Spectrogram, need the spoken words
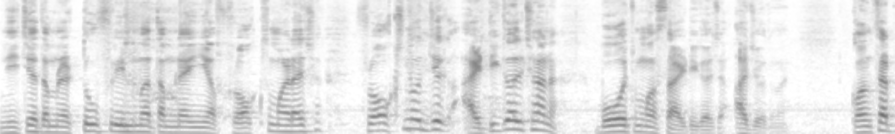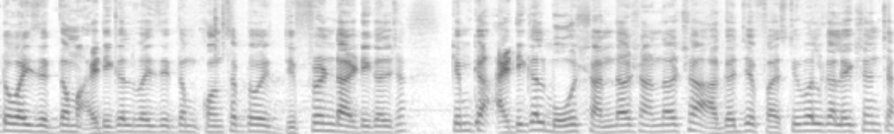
નીચે તમને ટુ ફ્રીલમાં તમને અહીંયા ફ્રોક્સ મળે છે. ફ્રોક્સનો જે આર્ટિકલ છે ને, બહુ જ મસ્ત આર્ટિકલ છે. આ જો તમે. કોન્સેપ્ટ વાઇઝ એકદમ આર્ટિકલ વાઇઝ એકદમ કોન્સેપ્ટ વાઇઝ ડિફરન્ટ આર્ટિકલ છે. કેમ કે આર્ટિકલ બહુ જ શાનદાર શાનદાર છે. આગળ જે ફેસ્ટિવલ કલેક્શન છે,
